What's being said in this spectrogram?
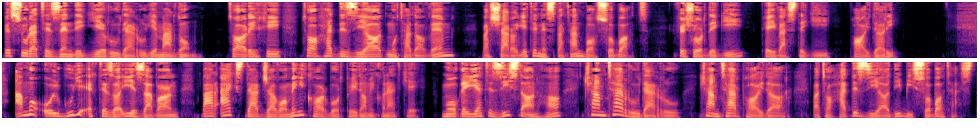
به صورت زندگی رو در روی مردم تاریخی تا حد زیاد متداوم و شرایط نسبتاً با ثبات فشردگی، پیوستگی، پایداری اما الگوی اقتضایی زبان برعکس در جوامعی کاربرد پیدا می کند که موقعیت زیست آنها کمتر رو در رو، کمتر پایدار و تا حد زیادی بی ثبات است.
